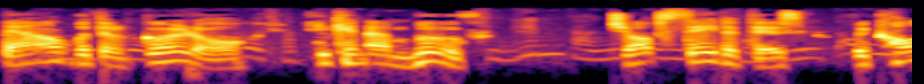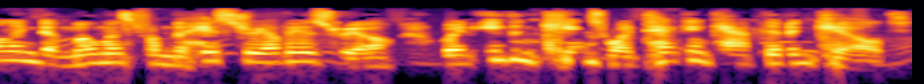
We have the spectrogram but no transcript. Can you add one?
bound with a girdle, he cannot move. Job stated this, recalling the moments from the history of Israel when even kings were taken captive and killed.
